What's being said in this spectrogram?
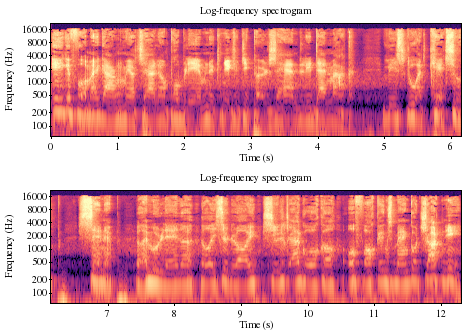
Ikke få meg i gang med å tale om problemene knyttet til pølsehandel i Danmark. Visste du at ketsjup, sennep, remulade, risset løg, sylteagurker og fuckings mango chutney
